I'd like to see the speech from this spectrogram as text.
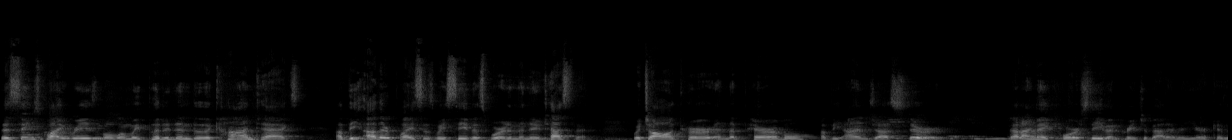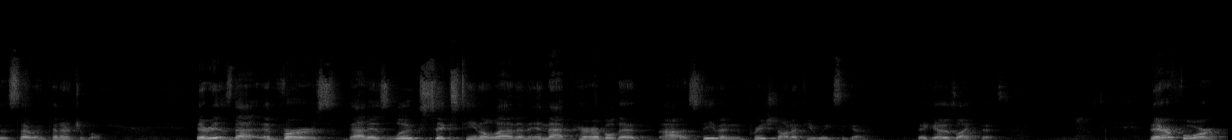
This seems quite reasonable when we put it into the context of the other places we see this word in the New Testament, which all occur in the parable of the unjust steward that I make poor Stephen preach about every year because it's so impenetrable. There is that verse that is Luke 16 11 in that parable that uh, Stephen preached on a few weeks ago that goes like this Therefore,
